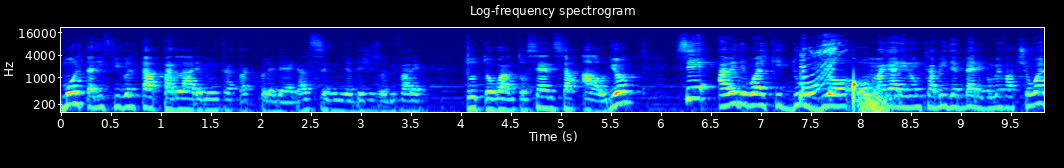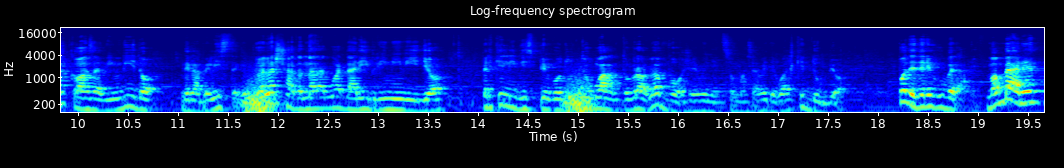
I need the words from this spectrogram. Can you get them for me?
molta difficoltà a parlare mentre attacco le decals, quindi ho deciso di fare tutto quanto senza audio. Se avete qualche dubbio o magari non capite bene come faccio qualcosa, vi invito nella playlist che vi ho lasciato ad andare a guardare i primi video, perché lì vi spiego tutto quanto proprio a voce, quindi insomma se avete qualche dubbio potete recuperare. Va bene?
